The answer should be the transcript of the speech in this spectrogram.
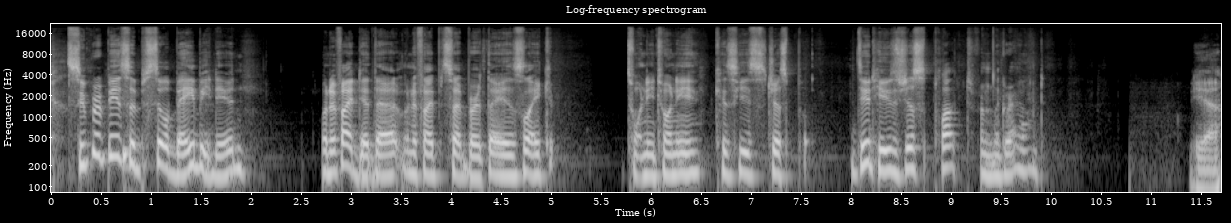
Superbeat's a still baby, dude. What if I did that? What if I said birthday is like 2020? Because he's just, dude, he was just plucked from the ground. Yeah.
